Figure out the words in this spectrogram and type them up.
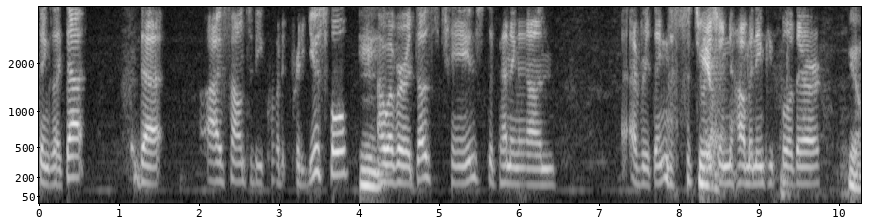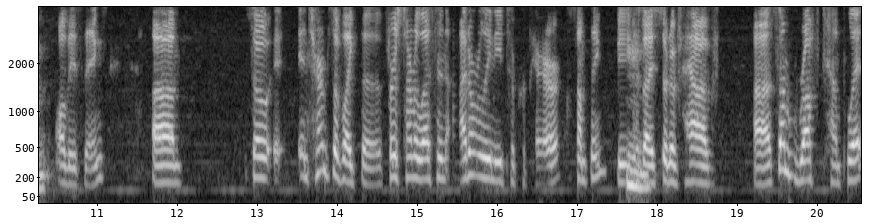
things like that that I found to be quite pretty useful. mm, However, it does change depending on everything, the situation, how many people are there, yeah, all these things. Um, so in terms of like the first timer lesson, I don't really need to prepare something because Mm. I sort of have uh, some rough template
